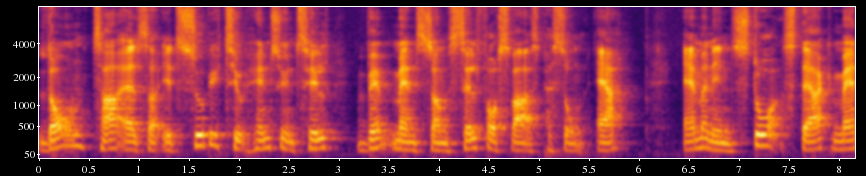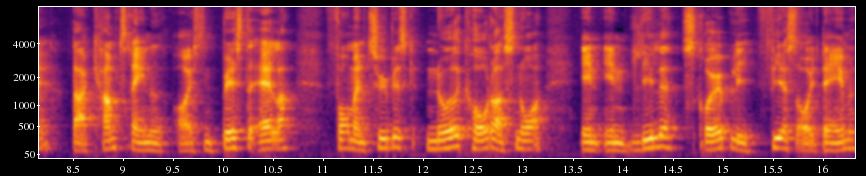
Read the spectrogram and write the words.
Loven tager altså et subjektivt hensyn til, hvem man som selvforsvarsperson er. Er man en stor, stærk mand, der er kamptrænet og i sin bedste alder, får man typisk noget kortere snor end en lille, skrøbelig 80-årig dame.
